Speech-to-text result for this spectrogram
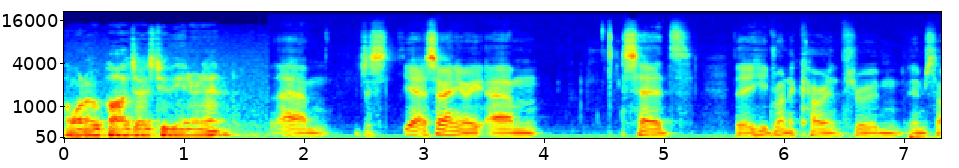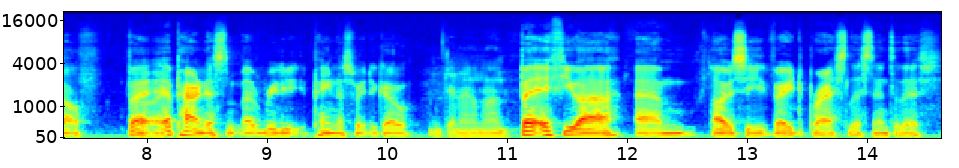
I want to apologize to the internet. um, just yeah. So anyway, um, said that he'd run a current through him himself, but Alright. apparently that's a really painless way to go. I don't know, man. But if you are um, obviously very depressed listening to this,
